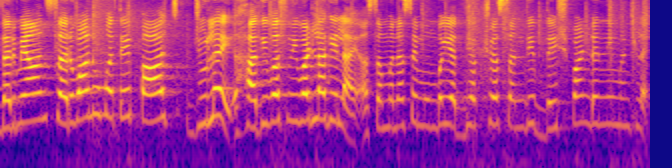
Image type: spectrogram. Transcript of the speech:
दरम्यान सर्वानुमते पाच जुलै हा दिवस निवडला गेलाय असं मनसे मुंबई अध्यक्ष संदीप देशपांडेंनी म्हटलंय.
